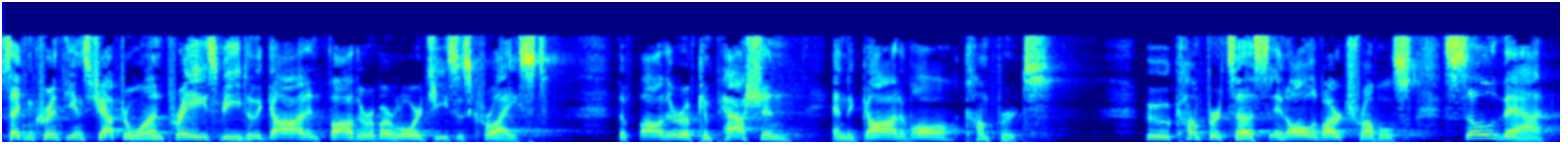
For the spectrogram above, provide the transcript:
Second Corinthians chapter one. Praise be to the God and Father of our Lord Jesus Christ, the Father of compassion and the God of all comfort, who comforts us in all of our troubles, so that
